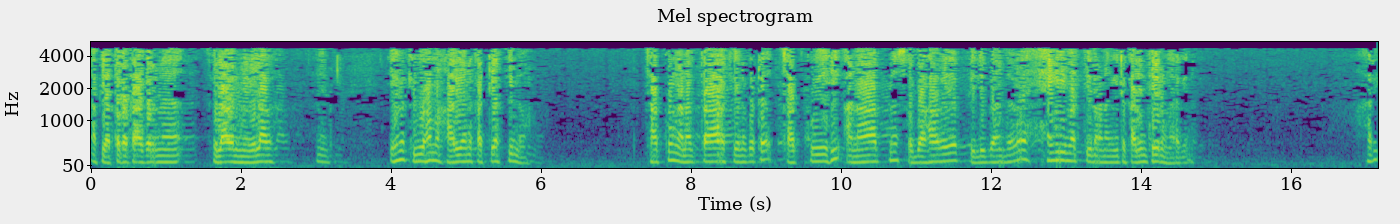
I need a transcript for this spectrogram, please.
අපි අත කතා කරන වෙලාවනේ මේ වෙලාව නේද? එහෙම කිව්වහම හරියන කට්ටියක් ඉන්නවා. චක්කුන් අනත්තා කියනකොට චක්කුවේහි අනාත්ම ස්වභාවය පිළිබඳව හැඟීමක් තියෙනවා නම් ඊට කලින් තේරුම් අරගෙන. හරි.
